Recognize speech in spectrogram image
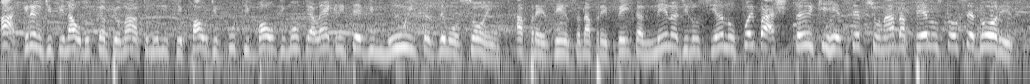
A grande final do Campeonato Municipal de Futebol de Monte Alegre teve muitas emoções. A presença da prefeita Nena de Luciano foi bastante recepcionada pelos torcedores.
